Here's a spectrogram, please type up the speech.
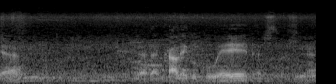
ya, ada kaleng kue dan seterusnya.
